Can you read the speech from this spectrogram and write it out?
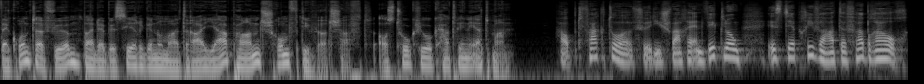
Der Grund dafür, bei der bisherigen Nummer drei Japan schrumpft die Wirtschaft. Aus Tokio Katrin Erdmann. Hauptfaktor für die schwache Entwicklung ist der private Verbrauch.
